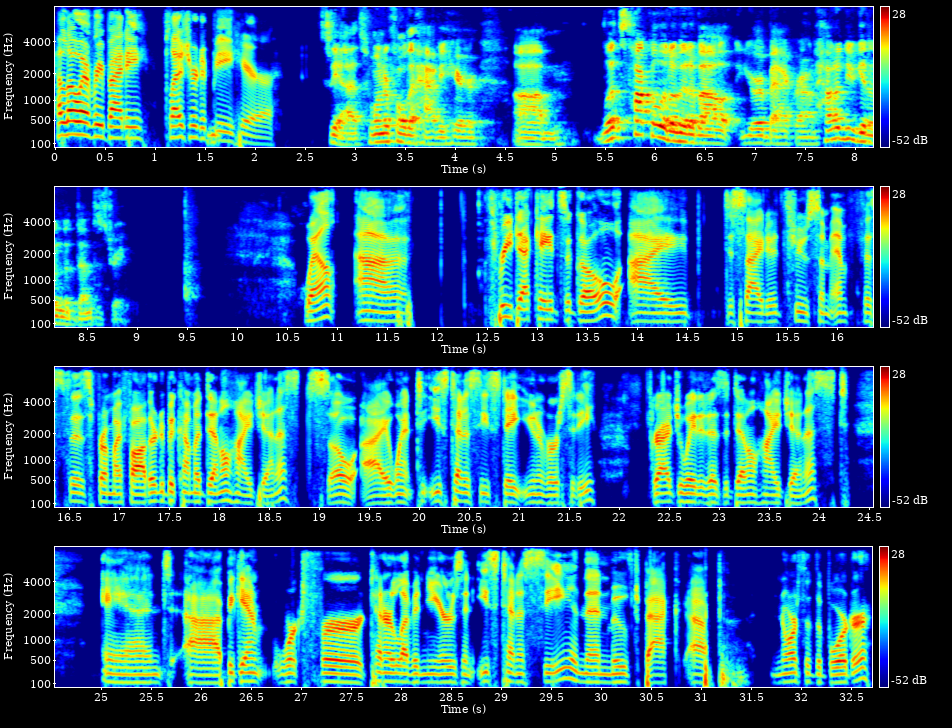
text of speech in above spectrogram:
Hello, everybody. Pleasure to be here. So, yeah, it's wonderful to have you here. Um, let's talk a little bit about your background. How did you get into dentistry? Well, uh, three decades ago, I decided through some emphasis from my father to become a dental hygienist. So I went to East Tennessee State University graduated as a dental hygienist and uh, began worked for 10 or 11 years in east tennessee and then moved back up north of the border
